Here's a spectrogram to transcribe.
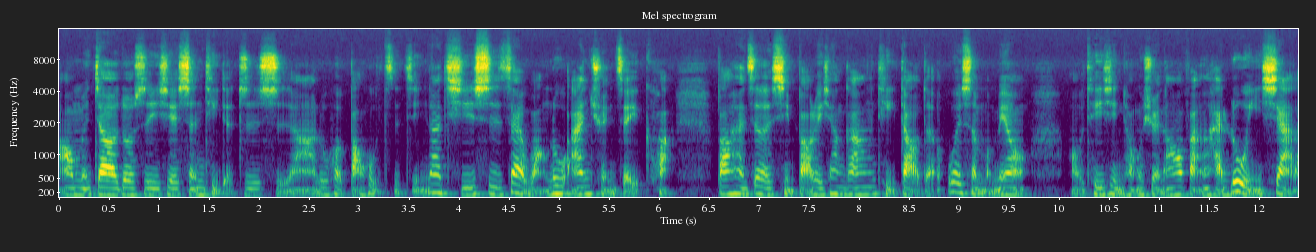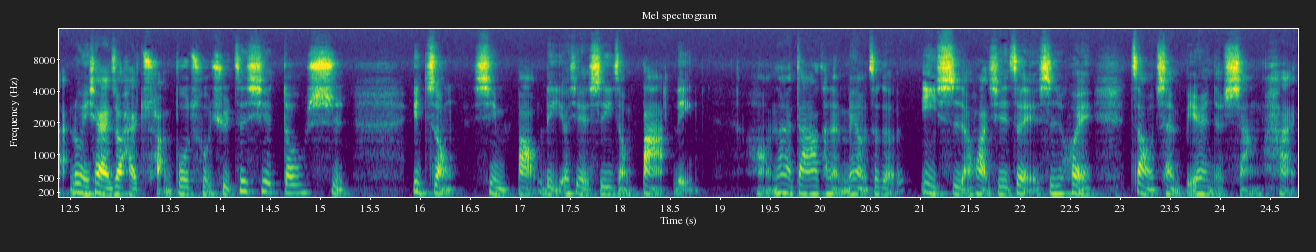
啊，我们教的都是一些身体的知识啊，如何保护自己。那其实，在网络安全这一块，包含这个性暴力，像刚刚提到的，为什么没有哦提醒同学，然后反而还录影下来，录影下来之后还传播出去，这些都是一种性暴力，而且是一种霸凌。好，那大家可能没有这个意识的话，其实这也是会造成别人的伤害。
